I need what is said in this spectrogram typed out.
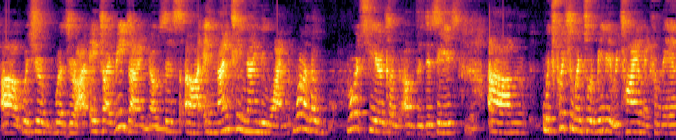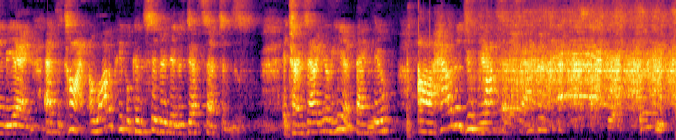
uh, was your was your HIV diagnosis uh, in 1991. One of the worst years of, of the disease, um, which put you into immediate retirement from the NBA at the time. A lot of people considered it a death sentence. It turns out you're here. Thank you. Uh, how did you process that? Thank you.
